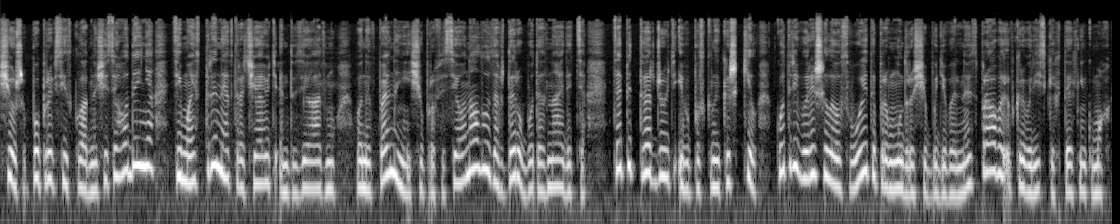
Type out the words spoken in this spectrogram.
Що ж, попри всі складнощі сьогодення, ці майстри не втрачають ентузіазму. Вони впевнені, що професіоналу завжди робота знайдеться. Це підтверджують і випускники шкіл, котрі вирішили освоїти премудрощі будівельної справи в криворізьких технікумах.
